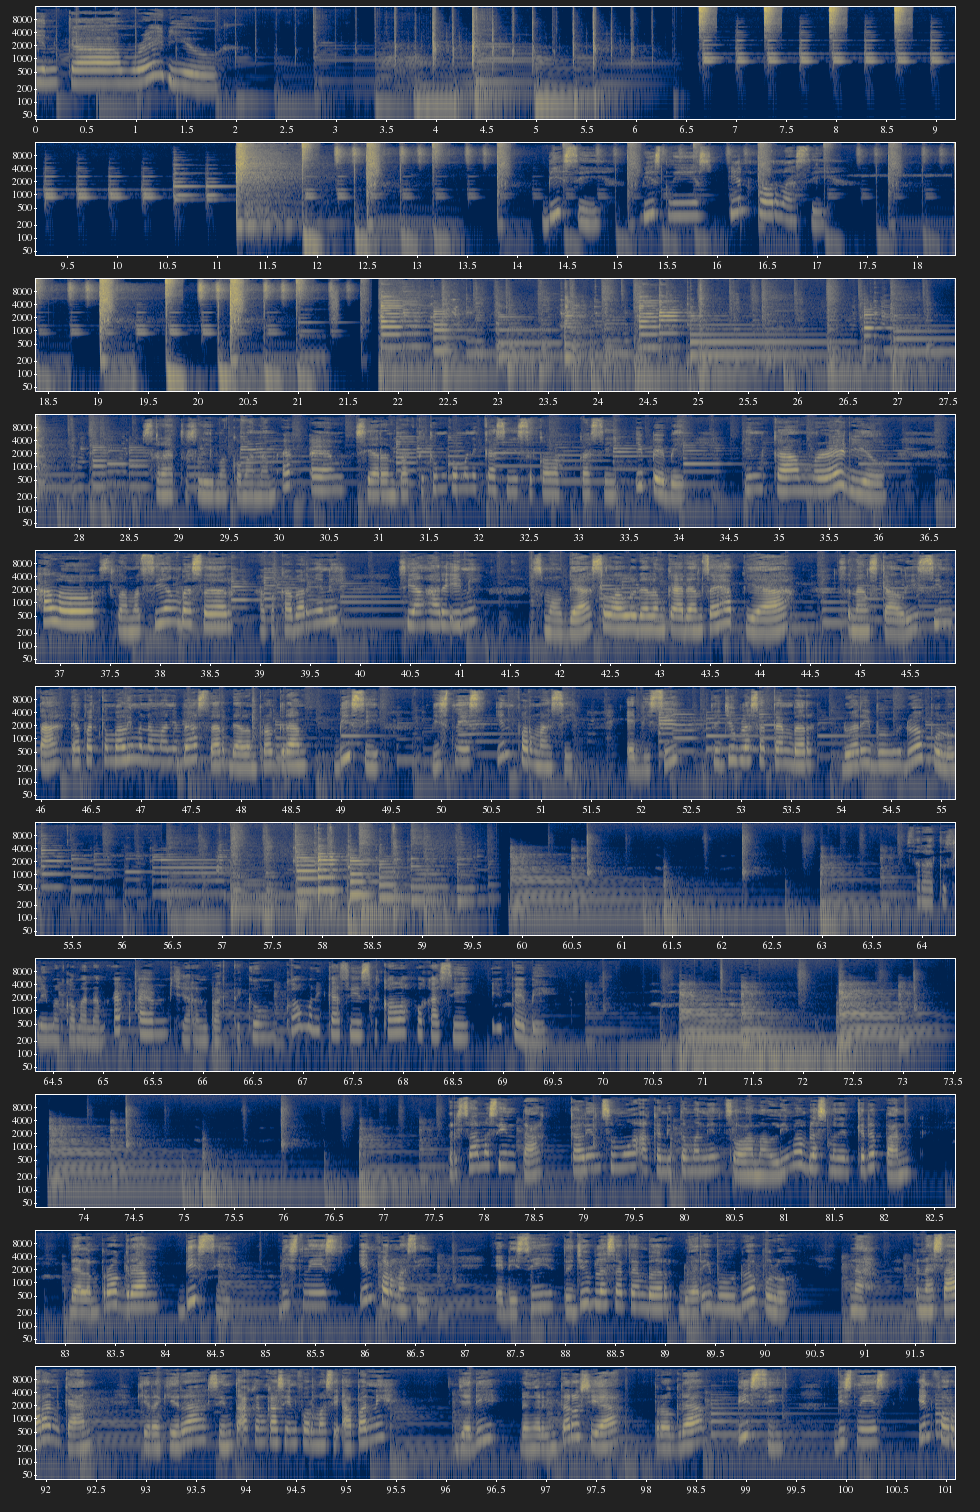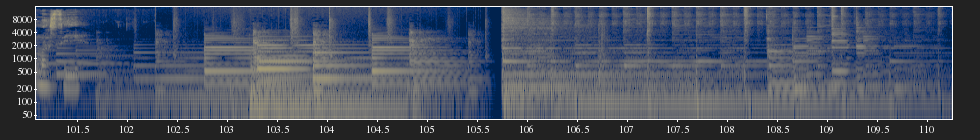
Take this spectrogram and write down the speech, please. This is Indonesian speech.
Income Radio. BC Bisnis Informasi. ...105,6 FM, siaran praktikum komunikasi Sekolah Vokasi IPB, Income Radio. Halo, selamat siang Baser, apa kabarnya nih? Siang hari ini, semoga selalu dalam keadaan sehat ya. Senang sekali Sinta dapat kembali menemani Baser dalam program BC, Bisnis Informasi, edisi 17 September 2020. 105,6 FM siaran praktikum komunikasi sekolah vokasi IPB. Bersama Sinta, kalian semua akan ditemenin selama 15 menit ke depan dalam program BC, Bisnis Informasi, edisi 17 September 2020. Nah, penasaran kan? Kira-kira Sinta akan kasih informasi apa nih? Jadi, dengerin terus ya program BC, Bisnis Informasi.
